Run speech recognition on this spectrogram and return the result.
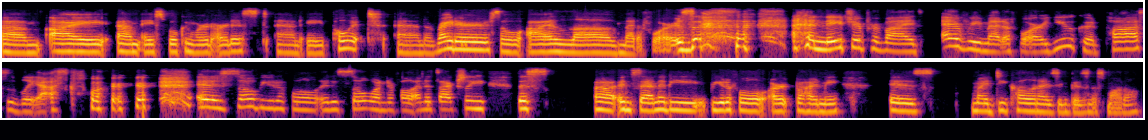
Um, I am a spoken word artist and a poet and a writer, so I love metaphors. and nature provides every metaphor you could possibly ask for. it is so beautiful, it is so wonderful, and it's actually this uh, insanity, beautiful art behind me is my decolonizing business model,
